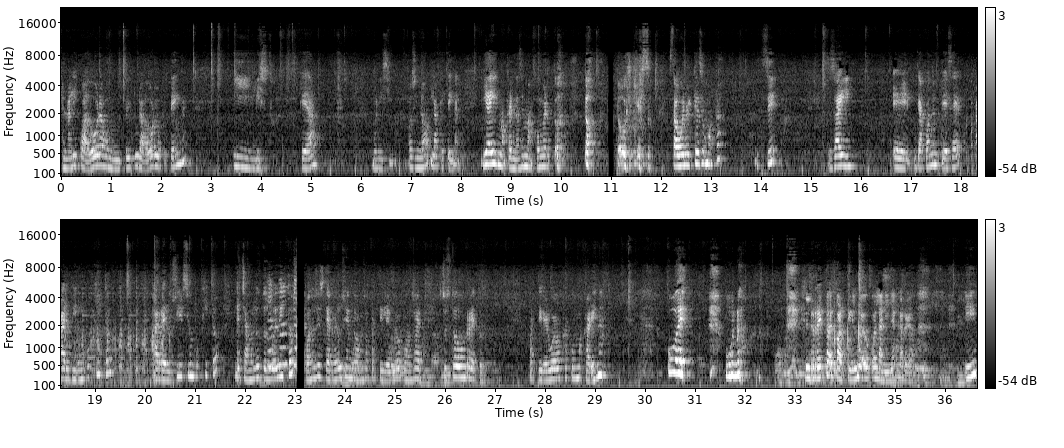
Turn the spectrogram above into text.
en una licuadora o en un triturador, lo que tengan. Y listo. Queda buenísima. O si no, la que tengan. Y ahí Macarena se me va a comer todo, todo, todo el queso. ¿Está bueno el queso, Maca? ¿Sí? Entonces ahí, eh, ya cuando empiece a hervir un poquito, a reducirse un poquito, le echamos los dos huevitos. Cuando se esté reduciendo, vamos a partirle el huevo. Vamos a ver, esto es todo un reto. Partir el huevo acá con Macarena. Pude. Uno. El reto de partir el huevo con la niña cargada. Y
